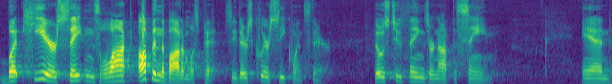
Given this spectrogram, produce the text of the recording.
But here, Satan's locked up in the bottomless pit. See, there's clear sequence there. Those two things are not the same. And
